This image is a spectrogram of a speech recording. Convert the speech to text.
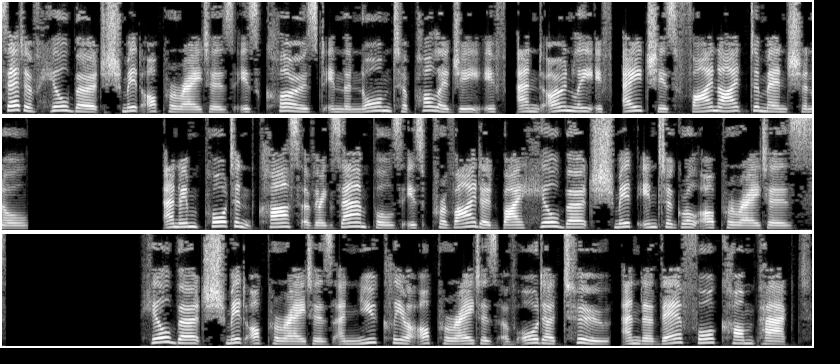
set of Hilbert-Schmidt operators is closed in the norm topology if, and only if, H is finite-dimensional. An important class of examples is provided by Hilbert-Schmidt integral operators. Hilbert-Schmidt operators are nuclear operators of order 2, and are therefore compact.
